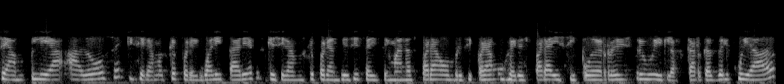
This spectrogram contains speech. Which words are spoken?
se amplía a 12, quisiéramos que fuera igualitaria, quisiéramos que fueran 16 semanas para hombres y para mujeres para ahí sí poder redistribuir las cargas del cuidado,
